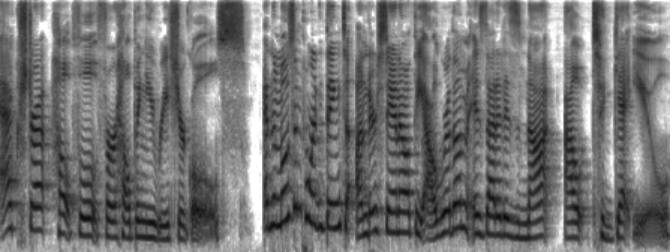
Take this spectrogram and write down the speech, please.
extra helpful for helping you reach your goals. And the most important thing to understand about the algorithm is that it is not out to get you.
